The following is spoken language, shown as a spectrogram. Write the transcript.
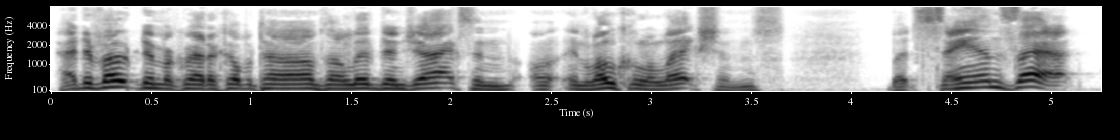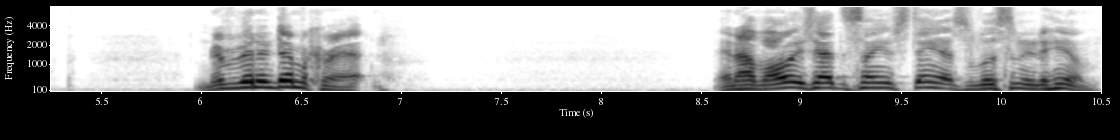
Had to vote Democrat a couple times. I lived in Jackson uh, in local elections, but sans that, never been a Democrat. And I've always had the same stance of listening to him.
